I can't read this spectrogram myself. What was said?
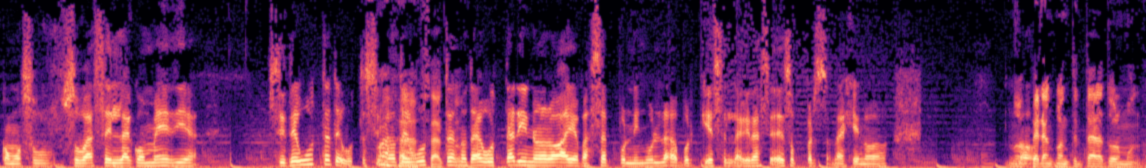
como su, su base es la comedia, si te gusta, te gusta, si no te gusta, exacto. no te va a gustar y no lo vaya a pasar por ningún lado porque esa es la gracia de esos personajes, no, No, No. esperan contentar a todo el mundo.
